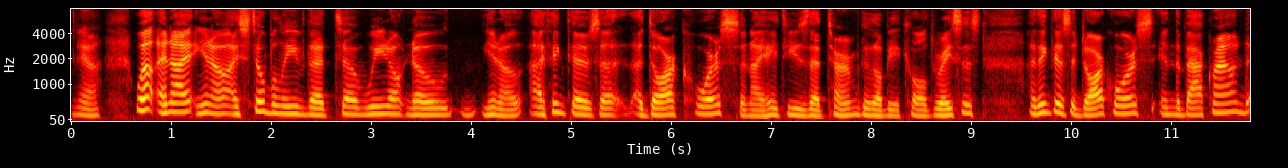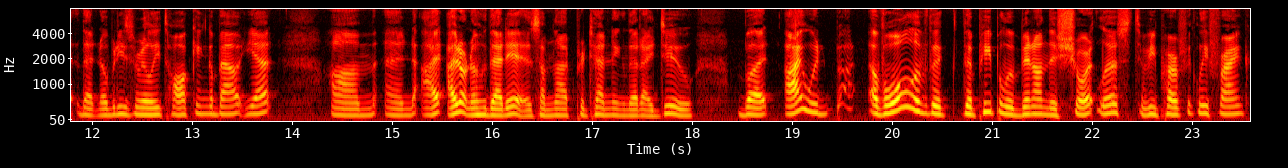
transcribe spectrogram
Yeah. Well, and I, you know, I still believe that uh, we don't know, you know, I think there's a, a, dark horse, and I hate to use that term because I'll be called racist. I think there's a dark horse in the background that nobody's really talking about yet. Um, and I, I don't know who that is. I'm not pretending that I do. But I would, of all of the, the people who've been on this short list, to be perfectly frank,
